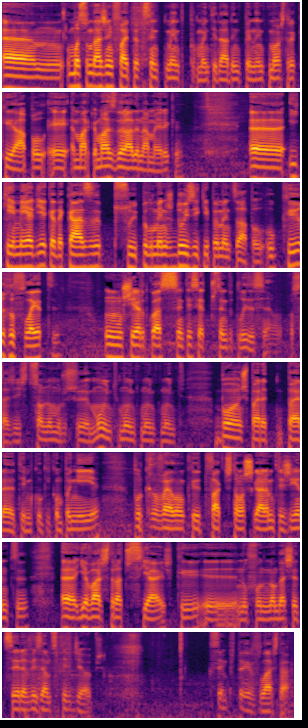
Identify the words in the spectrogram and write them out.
Ahm, uma sondagem feita recentemente por uma entidade independente mostra que a Apple é a marca mais adorada na América ah, e que, em média, cada casa possui pelo menos dois equipamentos Apple, o que reflete um share de quase 67% de utilização. Ou seja, isto são números eh, muito, muito, muito, muito bons para, para Tim Cook e companhia, porque revelam que de facto estão a chegar a muita gente eh, e a vários estratos sociais que, eh, no fundo, não deixa de ser a visão de Steve Jobs. Que sempre teve, lá está.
